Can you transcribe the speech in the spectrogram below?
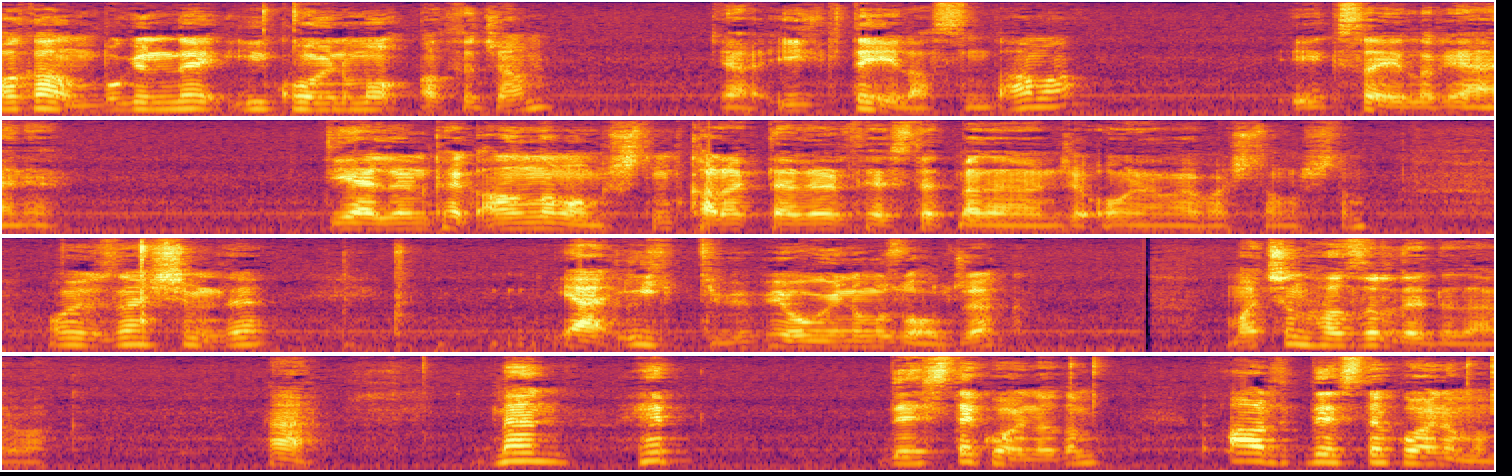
Bakalım bugün de ilk oyunumu atacağım. Ya ilk değil aslında ama ilk sayılır yani. Diğerlerini pek anlamamıştım. Karakterleri test etmeden önce oynamaya başlamıştım. O yüzden şimdi ya ilk gibi bir oyunumuz olacak. Maçın hazır dediler bak. Ha. Ben hep destek oynadım. Artık destek oynamam.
